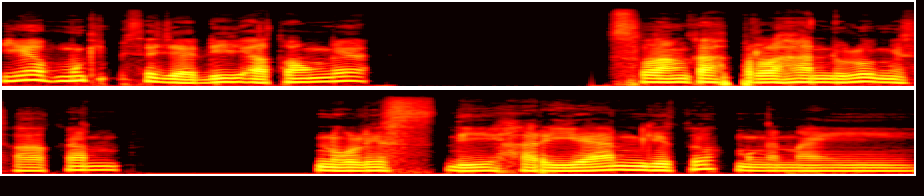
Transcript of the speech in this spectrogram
iya mungkin bisa jadi atau enggak selangkah perlahan dulu misalkan nulis di harian gitu mengenai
